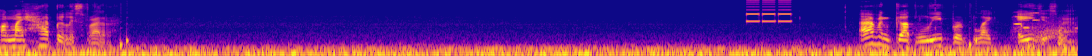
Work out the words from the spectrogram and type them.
On my happy list, rather. I haven't got Leaper like ages, man.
